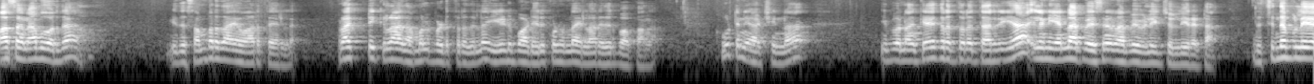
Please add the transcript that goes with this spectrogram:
மாசம் ஞாபகம் வருதா? இது சம்பிரதாய வார்த்தை இல்லை ப்ராக்டிக்கலாக அதை அமல்படுத்துறதுல ஈடுபாடு இருக்கணும்னு தான் எல்லாரும் எதிர்பார்ப்பாங்க. கூட்டணி ஆட்சின்னா இப்போ நான் கேட்குற துறை தர்றியா? இல்லை நீ என்ன பேசுன நான் போய் வெளியே சொல்லிடுறட்டா இந்த சின்ன பிள்ளைய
